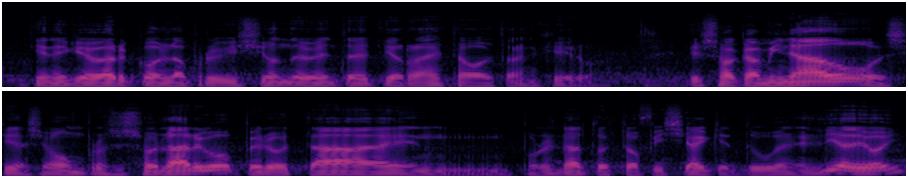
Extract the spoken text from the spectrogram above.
que tiene que ver con la prohibición de venta de tierras de Estado extranjero. Eso ha caminado, es decir, ha llevado un proceso largo, pero está, por el dato este oficial que tuve en el día de hoy,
